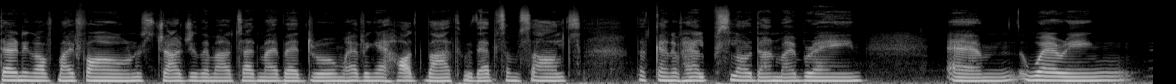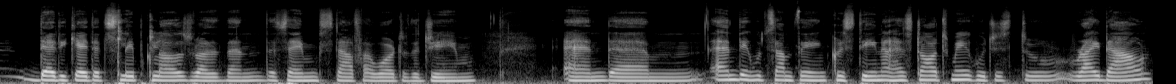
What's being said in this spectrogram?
turning off my phones, charging them outside my bedroom, having a hot bath with Epsom salts that kind of help slow down my brain, um, wearing dedicated sleep clothes rather than the same stuff I wore to the gym, and um, ending with something Christina has taught me, which is to write down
